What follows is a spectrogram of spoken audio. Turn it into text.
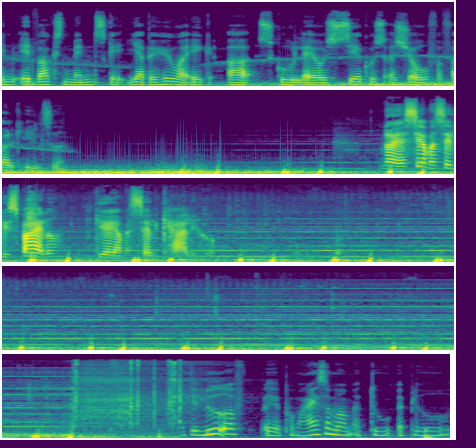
en, et voksen menneske. Jeg behøver ikke at skulle lave cirkus og show for folk hele tiden. Når jeg ser mig selv i spejlet, giver jeg mig selv kærlighed. Det lyder øh, på mig som om, at du er blevet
